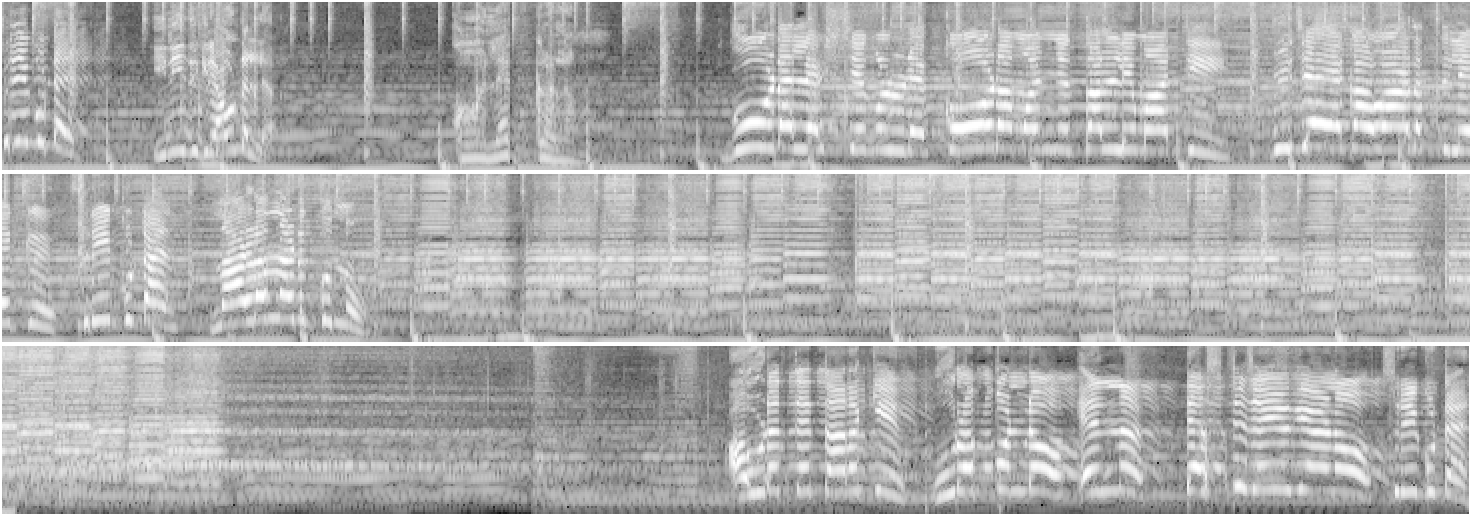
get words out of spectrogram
ശ്രീകുട്ടൻ. ഇനി ഇത് ഗ്രൗണ്ട് അല്ല കൊലക്കളം. ഗൂഢലക്ഷ്യങ്ങളുടെ കോടമഞ്ഞ് തള്ളി മാറ്റി വിജയ കവാടത്തിലേക്ക് ശ്രീകുട്ടൻ നടന്നെടുക്കുന്നു. അവിടത്തെ തറയ്ക്ക് ഉറപ്പുണ്ടോ എന്ന് ടെസ്റ്റ് ചെയ്യുകയാണോ ശ്രീകുട്ടൻ?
